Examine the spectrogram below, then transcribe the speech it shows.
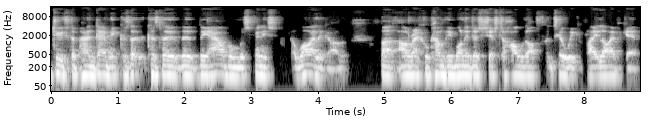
due to the pandemic, because the, 'cause the, the, the album was finished a while ago, but our record company wanted us just to hold off until we could play live again.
